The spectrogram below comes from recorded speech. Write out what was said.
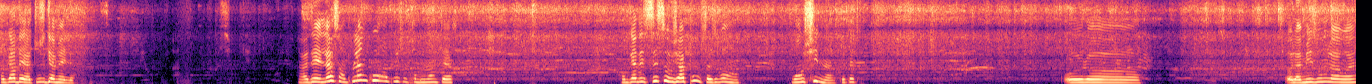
Regardez là, tous gamelles. Regardez, là c'est en plein cours en plus le tremblement de terre. Regardez, c'est au Japon, ça se voit. Hein. Ou en Chine, peut-être. Oh là. Oh la maison là, ouais.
